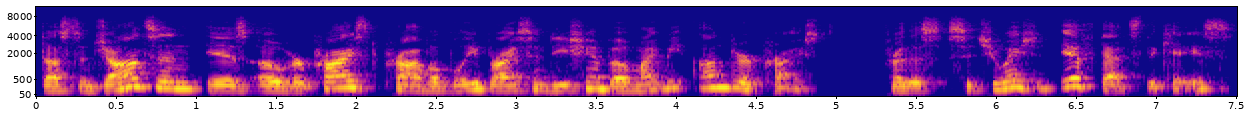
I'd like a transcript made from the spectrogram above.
Dustin Johnson is overpriced, probably. Bryson DeChambeau might be underpriced for this situation. If that's the case,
